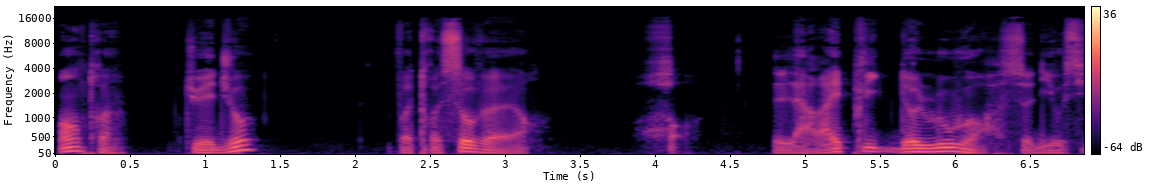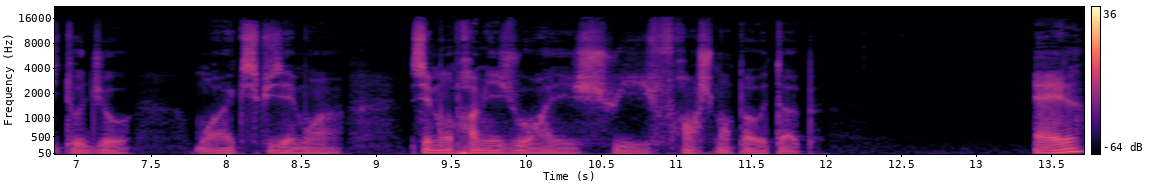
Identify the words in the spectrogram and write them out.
Entre, tu es Joe? Votre sauveur. Oh, la réplique de lourd, se dit aussitôt Joe. Moi, excusez-moi, c'est mon premier jour et je suis franchement pas au top. Elle,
